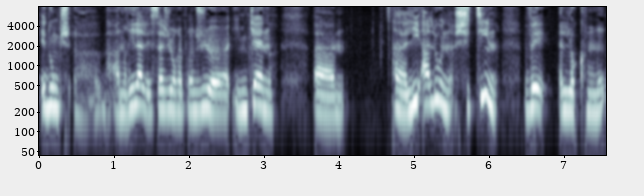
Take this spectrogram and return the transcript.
Et donc, bah, Amrila, les sages lui ont répondu Imken, Li Alun Shitin Ve Lokmu,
